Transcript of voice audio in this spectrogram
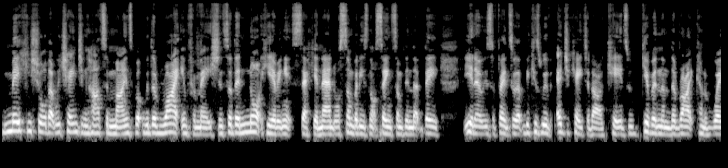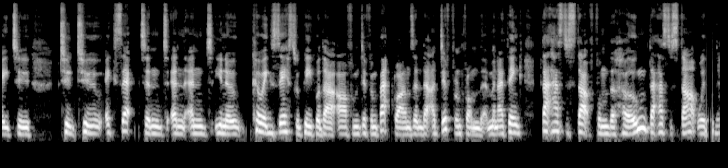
making sure that we're changing hearts and minds but with the right information so they're not hearing it secondhand or somebody's not saying something that they you know is offensive because we've educated our kids we've given them the right kind of way to to to accept and and and you know coexist with people that are from different backgrounds and that are different from them. And i think that has to start from the home. That has to start with mm-hmm.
